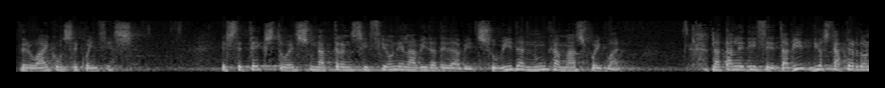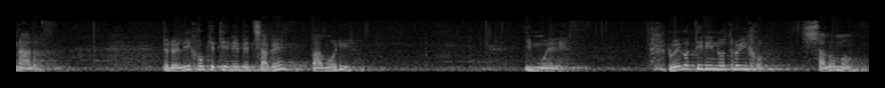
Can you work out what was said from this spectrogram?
Pero hay consecuencias. Este texto es una transición en la vida de David. Su vida nunca más fue igual. Natán le dice, David, Dios te ha perdonado, pero el hijo que tiene Betsabé va a morir. Y muere. Luego tienen otro hijo, Salomón,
